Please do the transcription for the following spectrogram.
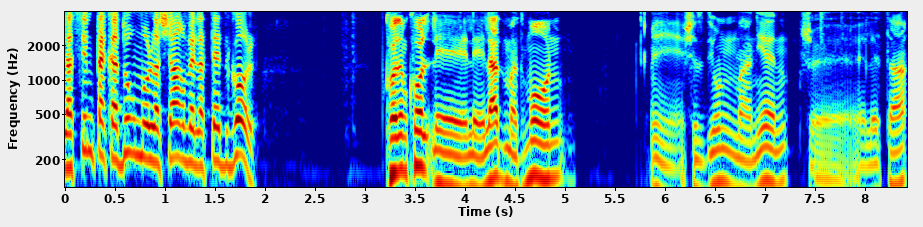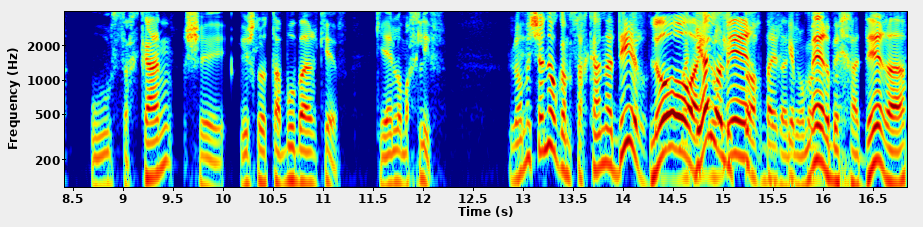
לשים את הכדור מול השאר ולתת גול. קודם כל, לאלעד מדמון, אה, שזה דיון מעניין שהעלית, הוא שחקן שיש לו טאבו בהרכב, כי אין לו מחליף. לא משנה, הוא גם שחקן אדיר. לא, מגיע אני לו אומר, לפתוח בהרכב. אני אומר. בחדרה,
